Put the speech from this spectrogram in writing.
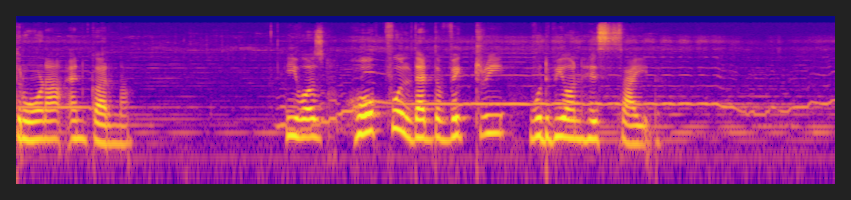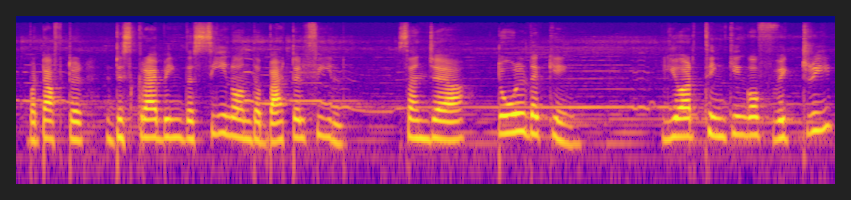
Drona, and Karna. He was hopeful that the victory would be on his side. But after describing the scene on the battlefield, Sanjaya told the king, You are thinking of victory?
